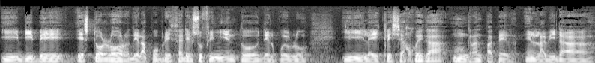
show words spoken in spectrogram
y vive este dolor de la pobreza, del sufrimiento del pueblo. Y la Iglesia juega un gran papel en la vida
